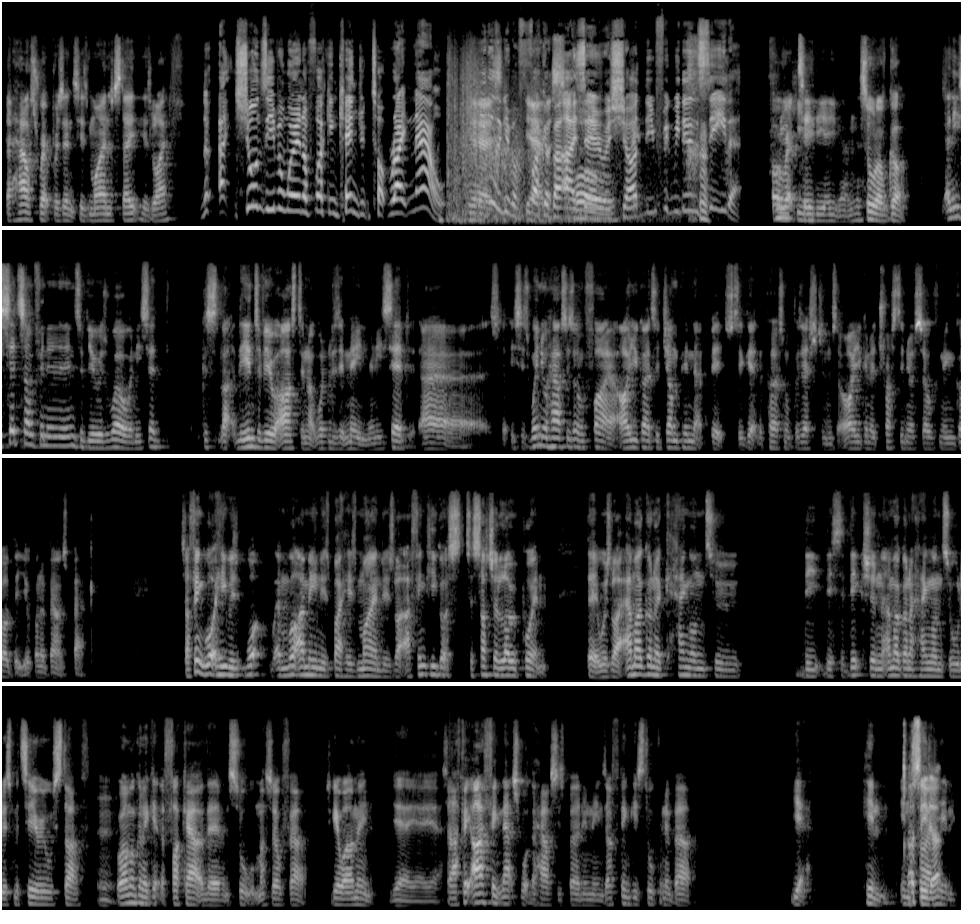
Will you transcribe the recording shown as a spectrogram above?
The house represents his mind state, his life. Look, I- Sean's even wearing a fucking Kendrick top right now. Yeah, He doesn't give a yeah, fuck about that's- Isaiah Whoa. Rashad. Do you think we didn't see that? Or rep Sneaky. TDE, man. That's all I've got. And he said something in an interview as well. And he said, because like the interviewer asked him, like, what does it mean? And he said, uh, so he says, when your house is on fire, are you going to jump in that bitch to get the personal possessions, or are you going to trust in yourself and in God that you're going to bounce back? So I think what he was, what and what I mean is by his mind is like, I think he got to such a low point that it was like, am I going to hang on to the this addiction? Am I going to hang on to all this material stuff, Mm. or am I going to get the fuck out of there and sort myself out? Do you get what I mean? Yeah, yeah, yeah. So I think I think that's what the house is burning means. I think he's talking about, yeah, him I see inside that. him.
